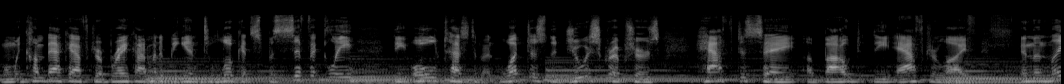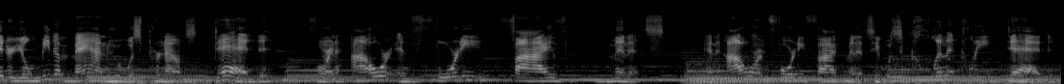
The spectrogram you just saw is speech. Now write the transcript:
When we come back after a break, I'm going to begin to look at specifically the Old Testament. What does the Jewish scriptures have to say about the afterlife? And then later, you'll meet a man who was pronounced dead for an hour and 45 minutes. An hour and 45 minutes. He was clinically dead,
